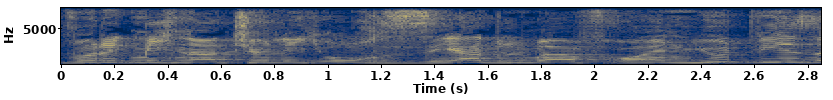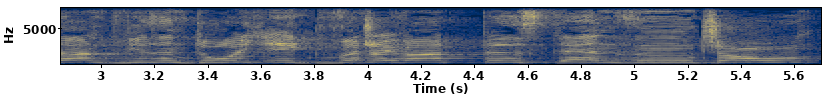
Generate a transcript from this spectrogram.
Würde ich mich natürlich auch sehr drüber freuen. Gut, wie gesagt, wir sind durch. Ich wünsche euch was. Bis dann. Ciao.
